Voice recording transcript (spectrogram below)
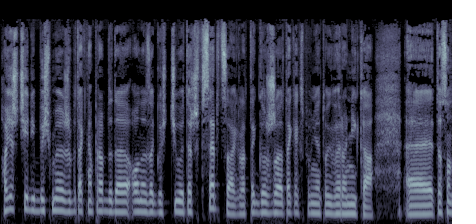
chociaż chcielibyśmy, żeby tak naprawdę one zagościły też w sercach, dlatego że, tak jak wspomniała tutaj Weronika, e, to są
